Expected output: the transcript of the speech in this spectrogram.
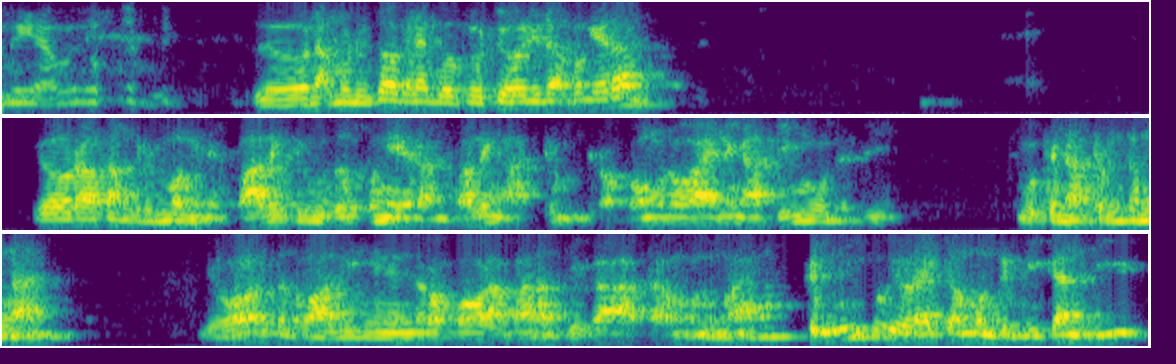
Ini ya. Lo nak menurut kena bodoh tidak pengiran? Ya ora sang gremeng ya, paling diutus pangeran, paling adem rokok ngono wae ning atimu dadi mungkin adem tenan. Ya wonten wali ini neraka ora panas juga ada ngono Geni ku ya ora iso menggenikan diri.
